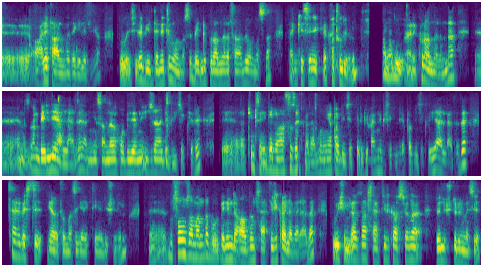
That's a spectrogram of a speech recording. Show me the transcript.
e, alet haline de gelebiliyor. Dolayısıyla bir denetim olması, belli kurallara tabi olmasına ben kesinlikle katılıyorum. Ama bu yani kurallarında e, en azından belli yerlerde yani insanların hobilerini icra edebilecekleri, e, kimseyi de rahatsız etmeden bunu yapabilecekleri, güvenli bir şekilde yapabilecekleri yerlerde de serbesti yaratılması gerektiğini düşünüyorum. E, bu son zamanda bu benim de aldığım sertifika ile beraber bu işin biraz daha sertifikasyona dönüştürülmesi,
